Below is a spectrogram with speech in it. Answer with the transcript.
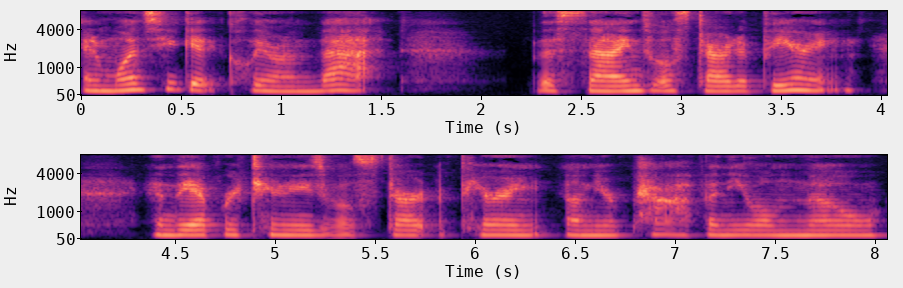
And once you get clear on that, the signs will start appearing and the opportunities will start appearing on your path, and you will know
